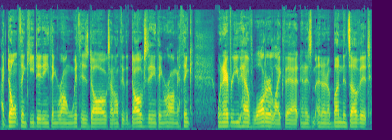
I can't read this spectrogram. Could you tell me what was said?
I don't think he did anything wrong with his dogs. I don't think the dogs did anything wrong. I think whenever you have water like that and, as, and an abundance of it,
